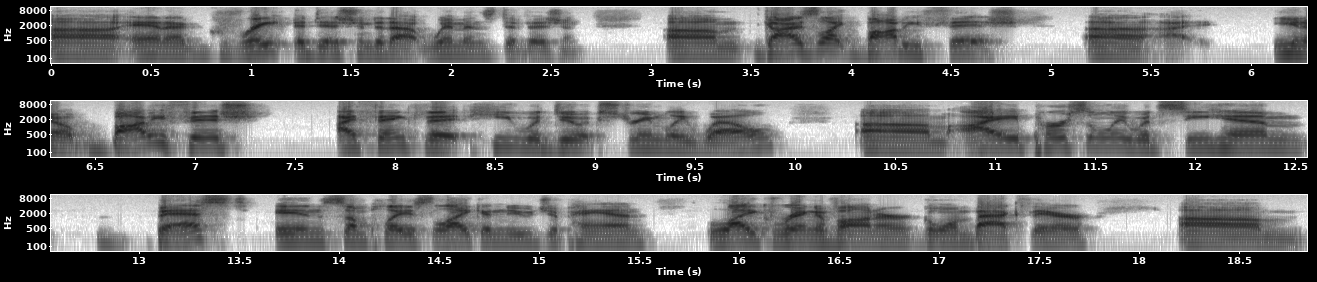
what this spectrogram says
uh, and a great addition to that women's division. Um, guys like Bobby Fish, uh, I, you know, Bobby Fish, I think that he would do extremely well. Um, I personally would see him best in some place like a New Japan, like Ring of Honor, going back there. Um,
